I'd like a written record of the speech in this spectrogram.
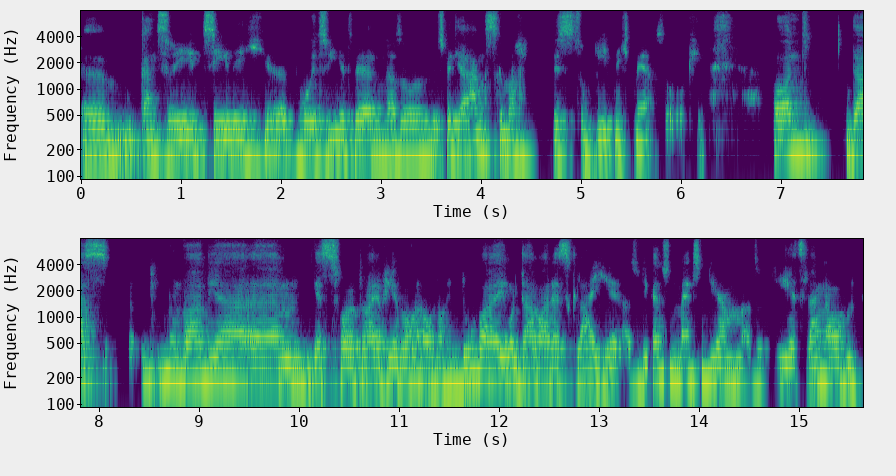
ähm, ganz redselig äh, projiziert werden. Also es wird ja Angst gemacht bis zum geht nicht mehr. So, okay. Und das nun waren wir ähm, jetzt vor drei, vier Wochen auch noch in Dubai und da war das Gleiche. Also die ganzen Menschen, die haben, also die jetzt langlaufen,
